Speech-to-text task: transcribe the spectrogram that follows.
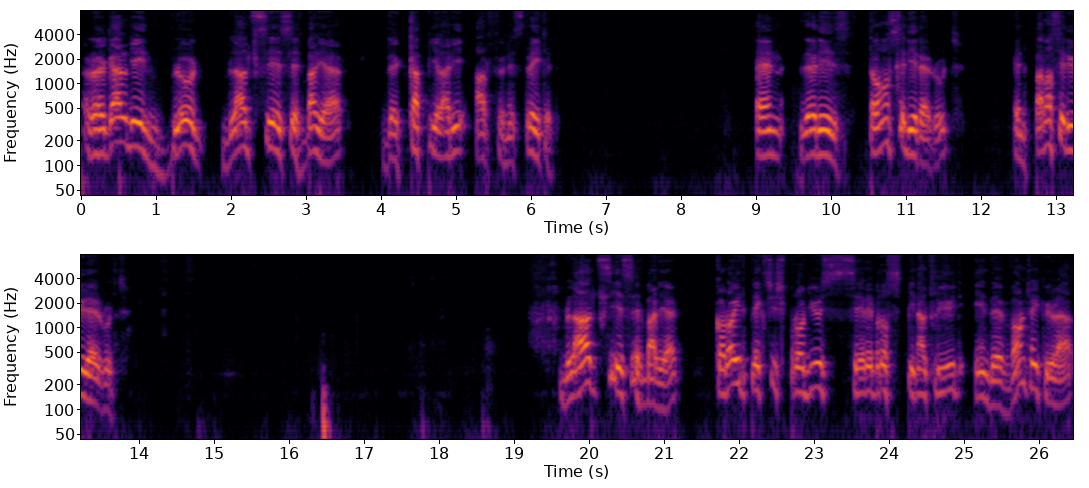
Regarding blood, blood CSF barrier, the capillary are fenestrated. And there is transcellular route and paracellular route. Blood CSF barrier, choroid plexus produce cerebrospinal fluid in the ventricular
